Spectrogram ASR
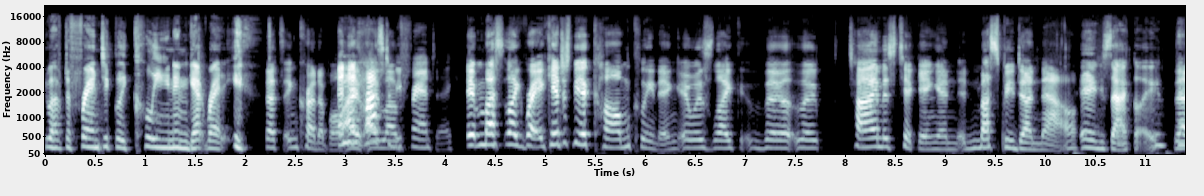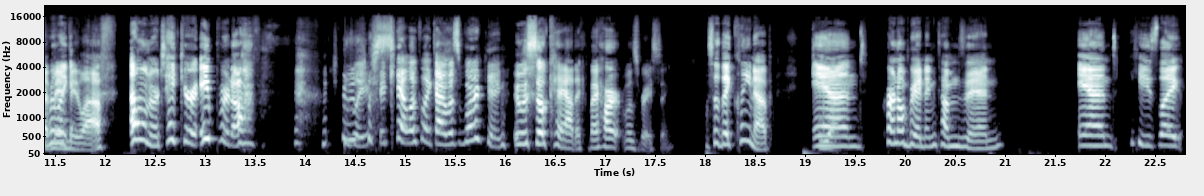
you have to frantically clean and get ready. That's incredible. and it I- I has to be frantic. It must like right. It can't just be a calm cleaning. It was like the the time is ticking and it must be done now. exactly. That made like- me laugh. Eleanor, take your apron off. Like, it can't look like I was working. It was so chaotic. My heart was racing. So they clean up, Yeah. and Colonel Brandon comes in, and he's like,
